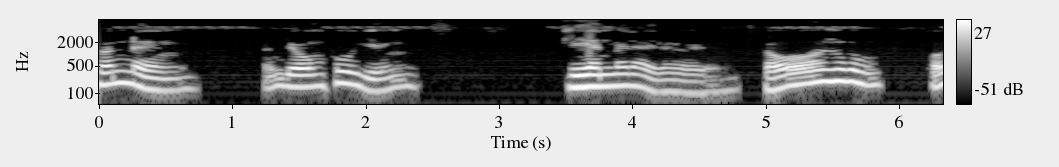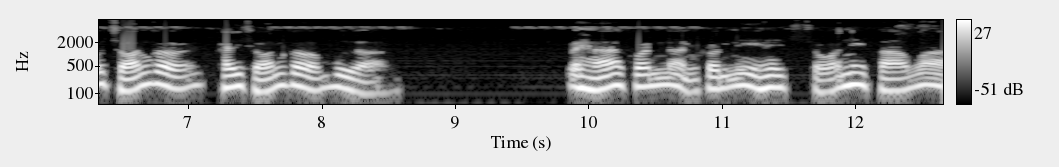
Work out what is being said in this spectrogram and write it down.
คนหนึ่งเป็นโยมผู้หญิง เรียนไม่ได้เลยสอนก็เขาสอนก็ ใครสอนก็เบื่อ ไปหาคนนั่นคนนี้ให้สอนให้พาว่า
